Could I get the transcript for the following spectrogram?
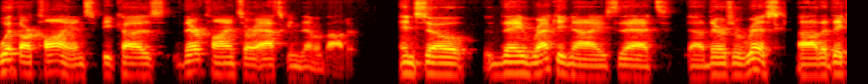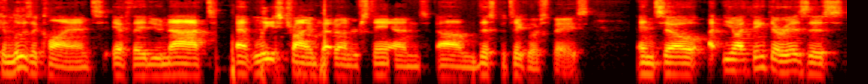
with our clients because their clients are asking them about it. And so they recognize that uh, there's a risk uh, that they can lose a client if they do not at least try and better understand um, this particular space. And so, you know, I think there is this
